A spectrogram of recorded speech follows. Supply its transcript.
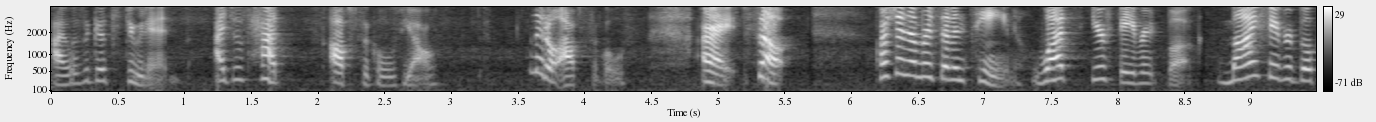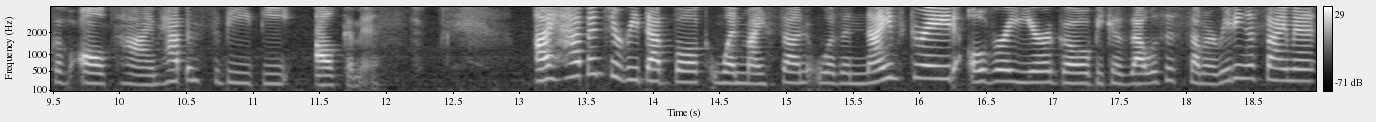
I was a good student. I just had obstacles, y'all. Little obstacles. All right, so Question number 17. What's your favorite book? My favorite book of all time happens to be The Alchemist. I happened to read that book when my son was in ninth grade over a year ago because that was his summer reading assignment.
